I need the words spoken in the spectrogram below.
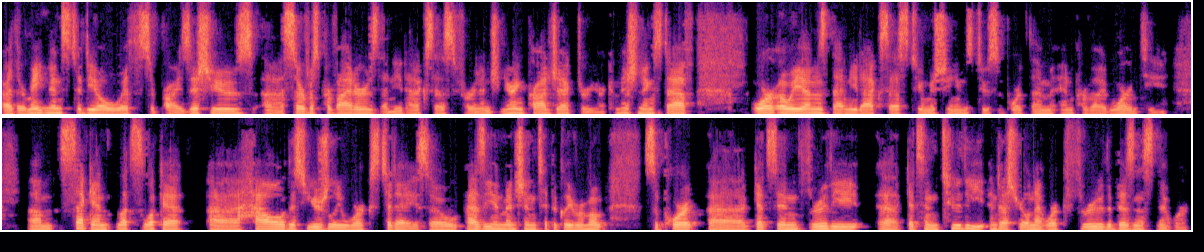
either maintenance to deal with surprise issues, uh, service providers that need access for an engineering project or your commission commissioning staff, or OEMs that need access to machines to support them and provide warranty. Um, second, let's look at uh, how this usually works today. So as Ian mentioned, typically remote support uh, gets in through the uh, gets into the industrial network through the business network,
